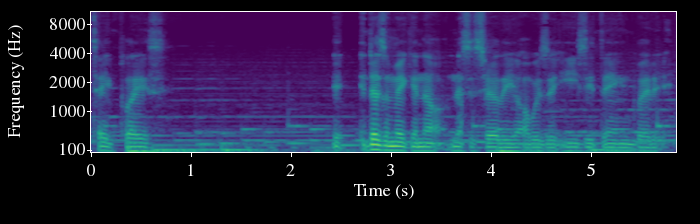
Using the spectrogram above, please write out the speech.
take place, it, it doesn't make it not necessarily always an easy thing, but it,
